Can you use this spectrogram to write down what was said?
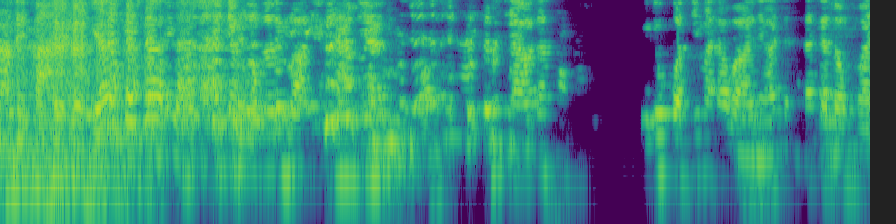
สามสิบบาทเยอะจะรวมแล้วหรือเปล่าเนี่ยเช้าท่านคือทุกคนที่มาถวายเนี่ยเขาจะท่านจะลงไว้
